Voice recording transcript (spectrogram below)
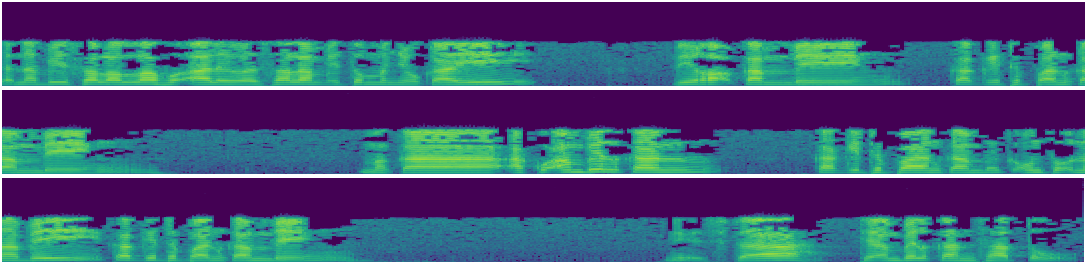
dan Nabi Shallallahu Alaihi Wasallam itu menyukai dirak kambing, kaki depan kambing. Maka aku ambilkan kaki depan kambing untuk Nabi, kaki depan kambing. Ini sudah diambilkan satu.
